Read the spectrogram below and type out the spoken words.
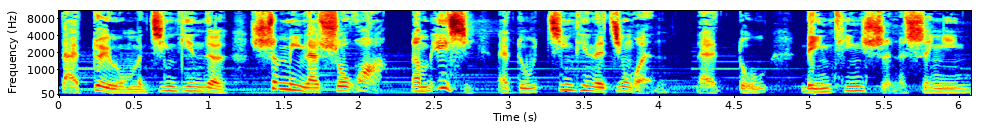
来对我们今天的生命来说话。让我们一起来读今天的经文，来读聆听神的声音。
